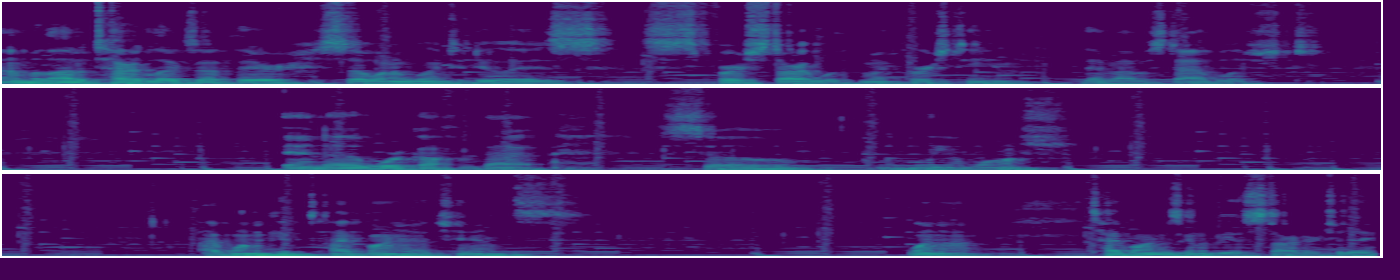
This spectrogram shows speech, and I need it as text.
I'm a lot of tired legs out there, so what I'm going to do is first start with my first team that I've established and uh, work off of that. So, Liam Walsh. I want to give Ty Barnett a chance. Why not? Ty Barnett is going to be a starter today.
